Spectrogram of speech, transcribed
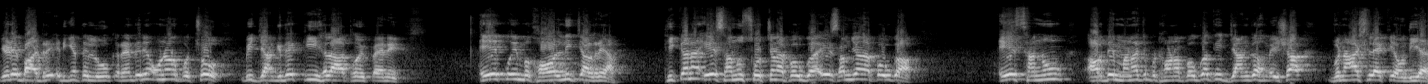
ਜਿਹੜੇ ਬਾਰਡਰ ਏਰੀਆ ਤੇ ਲੋਕ ਰਹਿੰਦੇ ਨੇ, ਉਹਨਾਂ ਨੂੰ ਪੁੱਛੋ ਵੀ ਜੰਗ ਦੇ ਕੀ ਹਾਲਾਤ ਹੋਏ ਪਏ ਨੇ। ਇਹ ਕੋਈ ਮਖੌਲ ਨਹੀਂ ਚੱਲ ਰਿਹਾ। ਠੀਕ ਹੈ ਨਾ? ਇਹ ਸਾਨੂੰ ਸੋਚਣਾ ਪਊਗਾ, ਇਹ ਸਮਝਣਾ ਪਊਗਾ। ਇਹ ਸਾਨੂੰ ਆਪਦੇ ਮਨਾਂ 'ਚ ਬਿਠਾਉਣਾ ਪਊਗਾ ਕਿ ਜੰਗ ਹਮੇਸ਼ਾ ਵਿਨਾਸ਼ ਲੈ ਕੇ ਆਉਂਦੀ ਹੈ।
